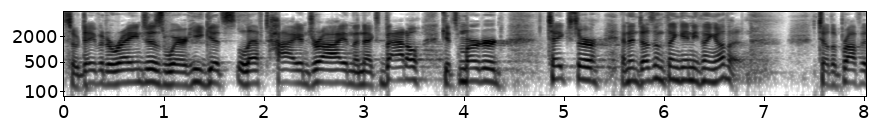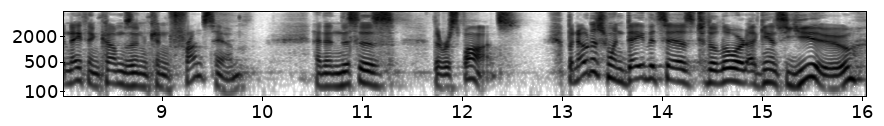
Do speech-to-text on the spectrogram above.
So David arranges where he gets left high and dry in the next battle, gets murdered, takes her, and then doesn't think anything of it until the prophet Nathan comes and confronts him. And then this is the response. But notice when David says to the Lord, Against you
